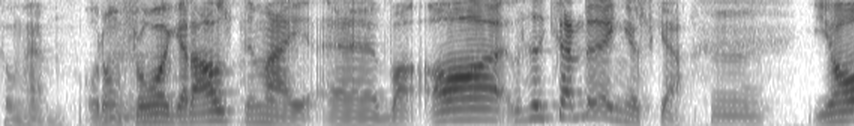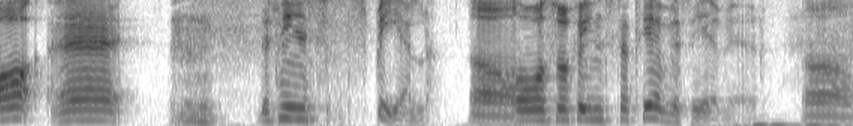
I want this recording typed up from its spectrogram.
kom hem. Och de frågade alltid mig eh, bara, ah, hur kan du engelska? mm, Ja, eh, det finns spel. ja, Och så finns det tv-serier. ja,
